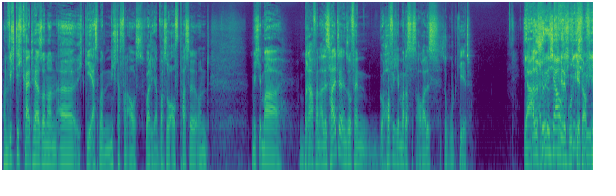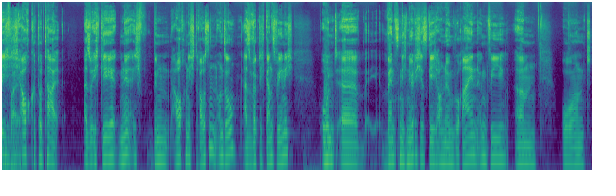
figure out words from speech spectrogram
von Wichtigkeit her, sondern äh, ich gehe erstmal nicht davon aus, weil ich einfach so aufpasse und mich immer brav an alles halte. Insofern hoffe ich immer, dass das auch alles so gut geht. Ja, Also schön, dass es wieder gut ich, geht ich, auf jeden Fall. Ich auch total. Also ich gehe, ne, ich bin auch nicht draußen und so, also wirklich ganz wenig. Und Mhm. äh, wenn es nicht nötig ist, gehe ich auch nirgendwo rein irgendwie. Ähm, und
